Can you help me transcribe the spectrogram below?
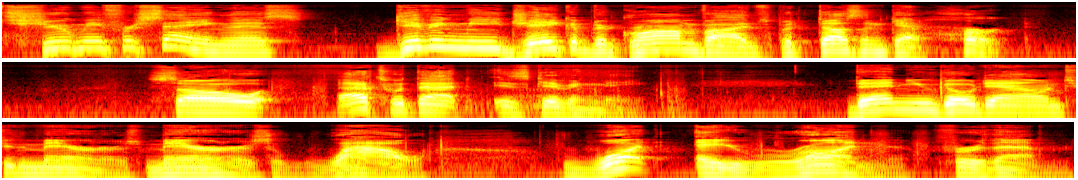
shoot me for saying this, giving me Jacob DeGrom vibes but doesn't get hurt. So that's what that is giving me. Then you go down to the Mariners. Mariners, wow. What a run for them.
